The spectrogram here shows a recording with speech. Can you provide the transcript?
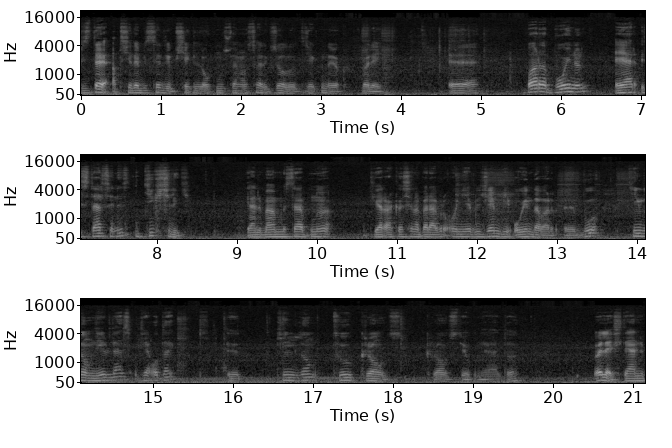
Biz de atış edebilseydik bir şekilde okumuz falan olsaydı güzel olurdu diyecektim de yok. Böyle iyi. Ee, bu arada bu oyunun eğer isterseniz iki kişilik yani ben mesela bunu diğer arkadaşlarla beraber oynayabileceğim bir oyun da var. Ee, bu Kingdom New Lands ya o da e, Kingdom Two Crowns. Crowns diyor bunu herhalde o. Öyle işte yani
